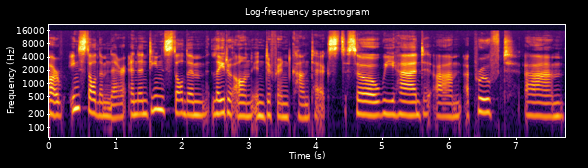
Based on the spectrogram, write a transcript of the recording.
or install them there and then deinstall them later on in different contexts. So we had um, approved um,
